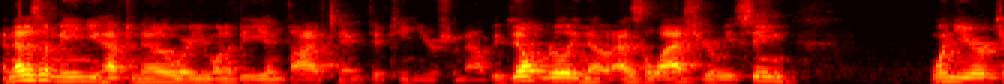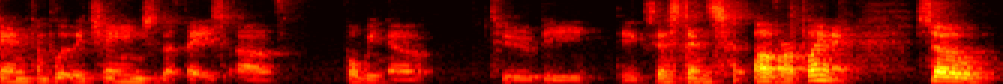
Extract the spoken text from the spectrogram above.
And that doesn't mean you have to know where you want to be in 5, 10, 15 years from now. We don't really know. As the last year we've seen, one year can completely change the face of what we know to be the existence of our planet. So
